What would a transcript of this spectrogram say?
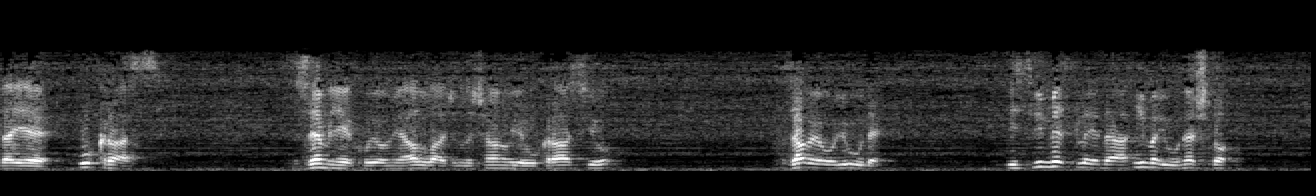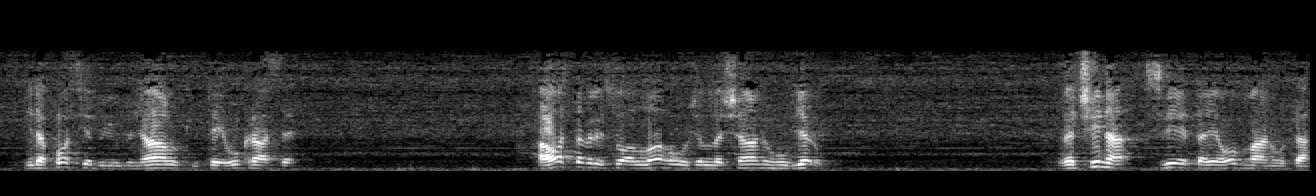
da je ukras zemlje kojom je Allah Đelešanu je ukrasio zaveo ljude. I svi misle da imaju nešto i da posjeduju dunjaluk i te ukrase. A ostavili su Allahu Đelešanu u vjeru. Većina svijeta je obmanuta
